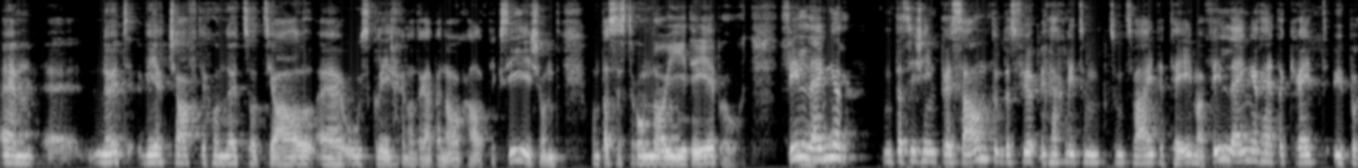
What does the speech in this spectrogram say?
ähm, äh, nicht wirtschaftlich und nicht sozial äh, ausgleichen oder eben nachhaltig ist und, und dass es darum neue Ideen braucht. Viel ja. länger, und das ist interessant und das führt mich ein bisschen zum, zum zweiten Thema, viel länger hat er geredet über,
